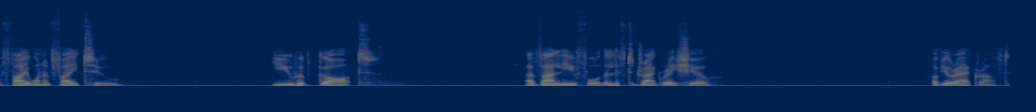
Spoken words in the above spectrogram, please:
phi 1 and phi 2, you have got a value for the lift to drag ratio of your aircraft.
